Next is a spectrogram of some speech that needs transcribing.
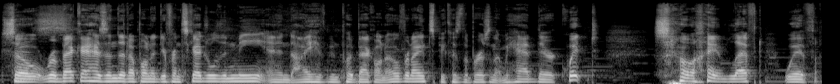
So Yes. Rebecca has ended up on a different schedule than me, and I have been put back on overnights because the person that we had there quit. So I am left with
